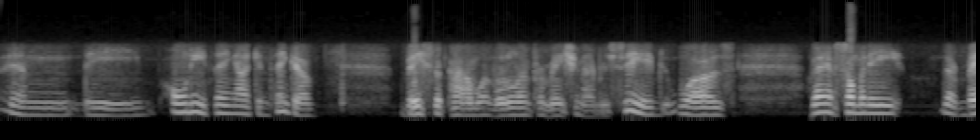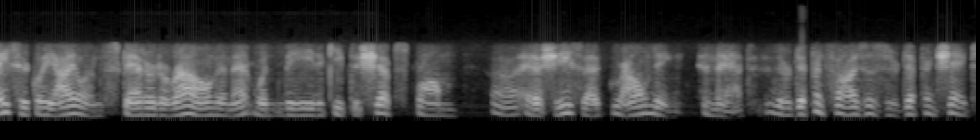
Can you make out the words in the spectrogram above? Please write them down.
And the only thing I can think of, based upon what little information I received, was they have so many they're basically islands scattered around, and that would be to keep the ships from, uh, as she said, grounding in that. They're different sizes, they're different shapes.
